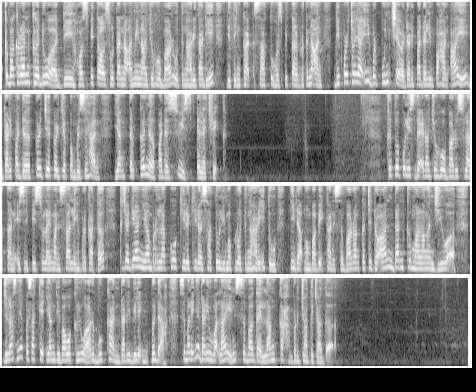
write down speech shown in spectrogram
Kebakaran kedua di Hospital Sultanah Aminah Johor Bahru tengah hari tadi di tingkat satu hospital berkenaan dipercayai berpunca daripada limpahan air daripada kerja-kerja pembersihan yang terkena pada suis elektrik. Ketua Polis Daerah Johor Bahru Selatan ACP Sulaiman Saleh berkata, kejadian yang berlaku kira-kira 1.50 tengah hari itu tidak membabitkan sebarang kecederaan dan kemalangan jiwa. Jelasnya pesakit yang dibawa keluar bukan dari bilik bedah, sebaliknya dari wad lain sebagai langkah berjaga-jaga.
